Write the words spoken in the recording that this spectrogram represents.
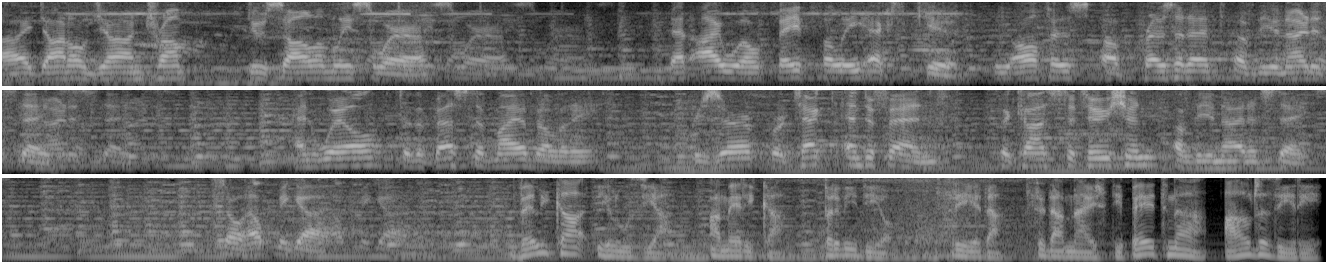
I, Donald John Trump, do solemnly swear swear, swear that I will faithfully execute the office of President of the United States and will, to the best of my ability, preserve, protect, and defend the Constitution of the United States. So help me God. Velika iluzija. Amerika. Prvi dio. Srijeda, 17.5 na Al Jazeera.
